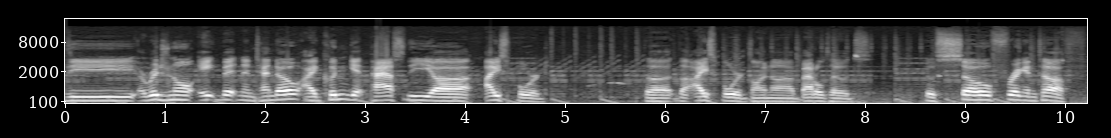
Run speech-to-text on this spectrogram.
the original 8-bit Nintendo. I couldn't get past the uh, ice board, the the ice boards on uh, Battletoads. It was so friggin' tough.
